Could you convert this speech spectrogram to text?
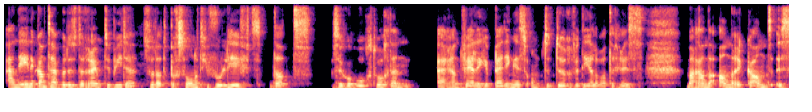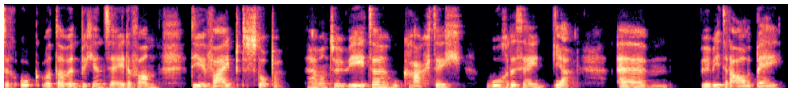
aan de ene kant hebben we dus de ruimte bieden, zodat de persoon het gevoel heeft dat ze gehoord wordt en er een veilige bedding is om te durven delen wat er is. Maar aan de andere kant is er ook wat dat we in het begin zeiden van die vibe te stoppen. want we weten hoe krachtig woorden zijn. Ja, Ehm, we weten dat allebei.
